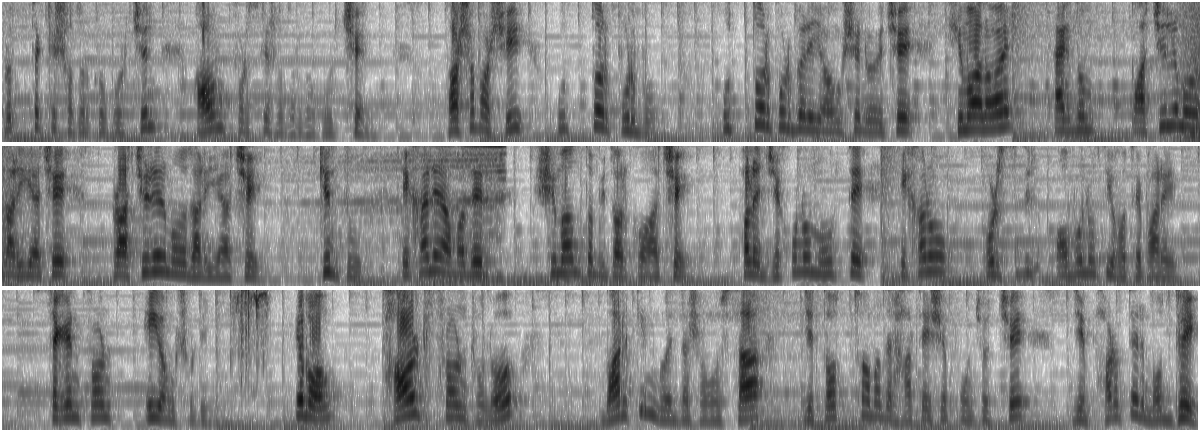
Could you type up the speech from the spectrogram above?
প্রত্যেককে সতর্ক করছেন আর্ম ফোর্সকে সতর্ক করছেন। পাশাপাশি উত্তর পূর্ব, উত্তর পূর্বের এই অংশে রয়েছে হিমালয়, একদম পাঁচিলের মতো দাঁড়িয়ে আছে, প্রাচীরের মতো দাঁড়িয়ে আছে। কিন্তু এখানে আমাদের সীমান্ত বিতর্ক আছে, ফলে যে কোনো মুহূর্তে এখানেও পরিস্থিতির অবনতি হতে পারে। সেকেন্ড ফ্রন্ট এই অংশটি। এবং থার্ড ফ্রন্ট হলো মার্কিন গোয়েন্দা সংস্থা যে তথ্য আমাদের হাতে এসে পৌঁছচ্ছে যে ভারতের মধ্যেই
